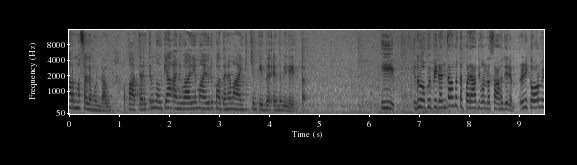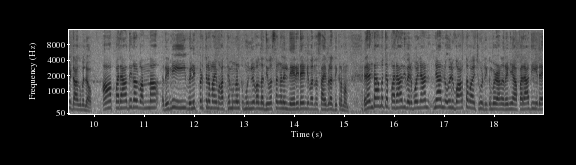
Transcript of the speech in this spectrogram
കർമ്മഫലം ഉണ്ടാകും. അപ്പോൾ അത്തരത്തിൽ നോക്കിയാൽ അനിവാര്യമായ ഒരു പതനമായിരിക്കും ഇത് എന്ന് വിലയിരുത്താം. ഈ ഇത് നോക്കൂ ഇപ്പൊ രണ്ടാമത്തെ പരാതി വന്ന സാഹചര്യം. റിനിക്ക് ഓർമ്മയുണ്ടാകുമല്ലോ? ആ പരാതികൾ വന്ന റിനി ഈ വെളിപ്പെടുത്തലുമായി മാധ്യമങ്ങൾക്ക് മുന്നിൽ വന്ന ദിവസങ്ങളിൽ നേരിടേണ്ടി വന്ന സൈബർ അതിക്രമം. രണ്ടാമത്തെ പരാതി വരുമ്പോൾ ഞാൻ ഞാൻ ഒരു വാർത്ത വായിച്ചുകൊണ്ടിരിക്കുമ്പോഴാണ് റിനി ആ പരാതിയുടെ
